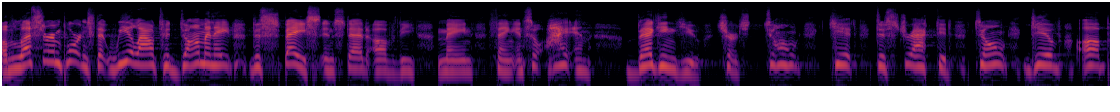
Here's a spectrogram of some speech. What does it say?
of lesser importance that we allow to dominate the space instead of the main thing. And so I am begging you, church, don't get distracted. Don't give up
